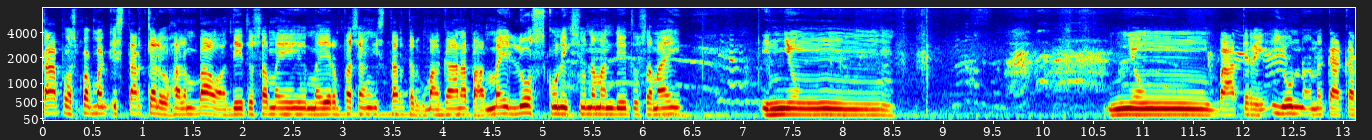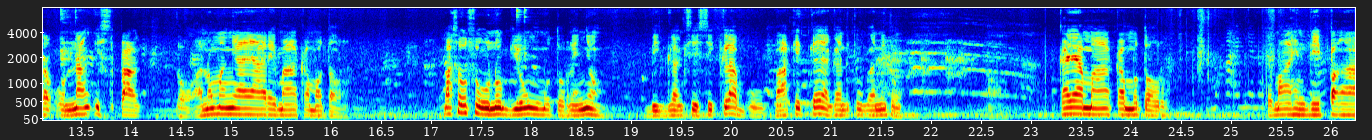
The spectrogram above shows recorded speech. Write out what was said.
Tapos pag mag-start ka lo, halimbawa dito sa may mayroon pa siyang starter, gumagana pa, may loose connection naman dito sa may inyong inyong battery, iyon ang nagkakaroon ng spark to, anong mangyayari mga kamotor? Masusunog yung motor ninyo. Biglang sisiklab. O bakit kaya ganito ganito? Oh. Kaya mga kamotor, kaya mga hindi pa nga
